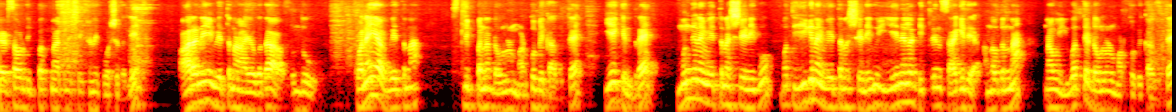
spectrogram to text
ಎರಡ್ ಸಾವಿರದ ಇಪ್ಪತ್ನಾಲ್ಕನೇ ಶೈಕ್ಷಣಿಕ ವರ್ಷದಲ್ಲಿ ಆರನೇ ವೇತನ ಆಯೋಗದ ಒಂದು ಕೊನೆಯ ವೇತನ ಸ್ಲಿಪ್ ಅನ್ನ ಡೌನ್ಲೋಡ್ ಮಾಡ್ಕೋಬೇಕಾಗುತ್ತೆ. ಏಕೆಂದ್ರೆ ಮುಂದಿನ ವೇತನ ಶ್ರೇಣಿಗೂ ಮತ್ತು ಈಗಿನ ವೇತನ ಶ್ರೇಣಿಗೂ ಏನೆಲ್ಲ ಡಿಫ್ರೆನ್ಸ್ ಆಗಿದೆ ಅನ್ನೋದನ್ನ ನಾವು ಇವತ್ತೇ ಡೌನ್ಲೋಡ್ ಮಾಡ್ಕೋಬೇಕಾಗುತ್ತೆ.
